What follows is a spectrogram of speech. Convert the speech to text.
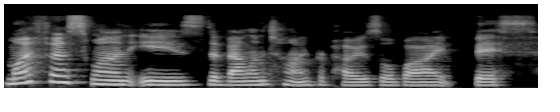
My first one is The Valentine Proposal by Beth if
